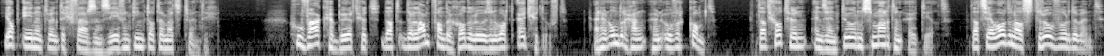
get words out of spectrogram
Job 21, versen 17 tot en met 20. Hoe vaak gebeurt het dat de lamp van de goddelozen wordt uitgedoofd? en hun ondergang hun overkomt. Dat God hun in zijn toren smarten uitdeelt. Dat zij worden als stro voor de wind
